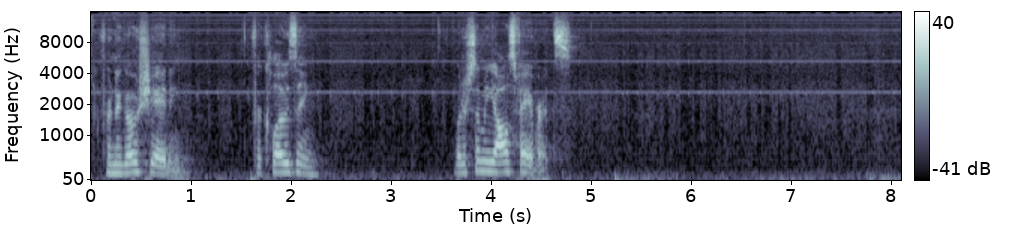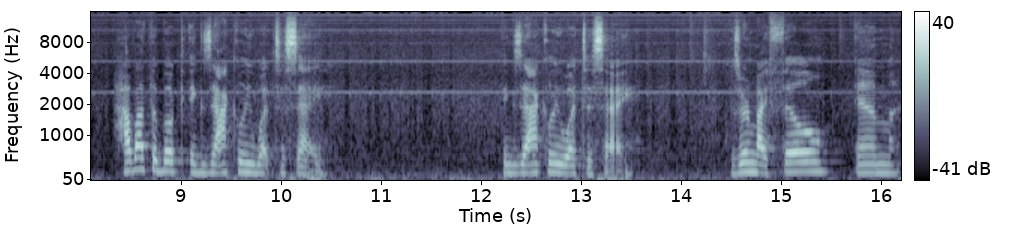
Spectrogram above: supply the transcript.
for negotiating, for closing? What are some of y'all's favorites? How about the book Exactly What to Say? Exactly what to say. It's written by Phil M.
